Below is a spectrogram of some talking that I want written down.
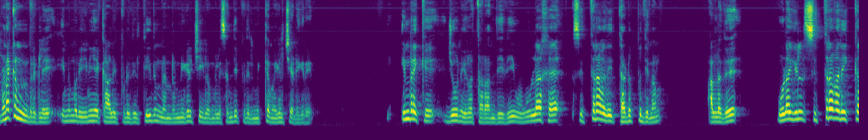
வணக்கம் நண்பர்களே. இன்னும் ஒரு இனிய காலை பொழுதில் தீதும் நன்றும் நிகழ்ச்சியில் உங்களை சந்திப்பதில் மிக்க மகிழ்ச்சி அடைகிறேன். இன்றைக்கு ஜூன் இருபத்தாறாம் தேதி உலக சித்திரவதை தடுப்பு தினம் அல்லது உலகில் சித்திரவதைக்கு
